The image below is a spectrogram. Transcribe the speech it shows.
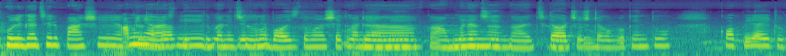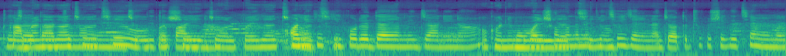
ফুল গাছের পাশে আমি না গাছ ভাবি মানে যেখানে ভয়েস দেবো না সেখানে আমি কামরাঙা গাছ দেওয়ার চেষ্টা করব কিন্তু কপিরাইট উঠে যায় তার জন্য আমি আছে music দিতে পাশে পারি না। জলপাই গাছও অনেকে কি করে দেয় আমি জানি না। ওখানে মোবাইল সম্বন্ধে আমি কিছুই জানি না যতটুকু শিখেছি আমি আমার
